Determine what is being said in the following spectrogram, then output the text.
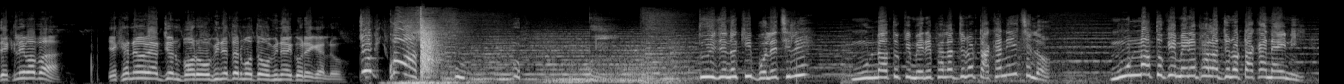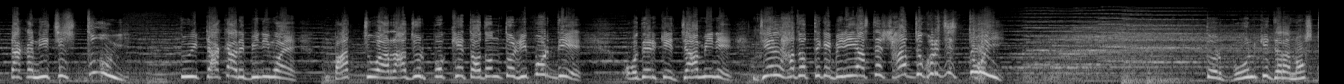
দেখলে বাবা, এখানেও একজন বড় অভিনেতার মতো অভিনয় করে গেল। তুই যেন কি বলেছিলি? মুন্না তোকে মেরে ফেলার জন্য টাকা নিয়েছিল? মুন্না তোকে মেরে ফেলার জন্য টাকা নেয়নি। টাকা নিয়েছিস তুই। তুই টাকার বিনিময়ে বাচ্চু আর রাজুর পক্ষে তদন্ত রিপোর্ট দিয়ে ওদেরকে জামিনে জেল হাজত থেকে বেরিয়ে আসতে সাহায্য করেছিস তুই। তোর বোনকে যারা নষ্ট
